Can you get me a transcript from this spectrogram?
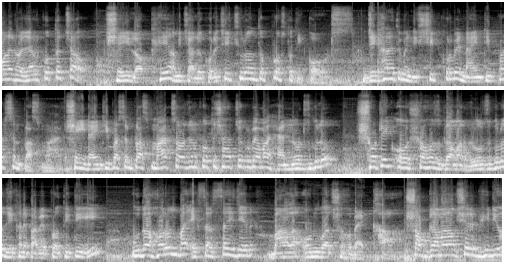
মানের রেজাল্ট করতে চাও? সেই লক্ষ্যে আমি চালু করেছি চূড়ান্ত প্রস্তুতি কোর্স, যেখানে তুমি নিশ্চিত করবে নাইনটি পার্সেন্ট প্লাস মার্ক সেই নাইনটি পার্সেন্ট প্লাস মার্কস অর্জন করতে সাহায্য করবে আমার হ্যান্ড নোটসগুলো, সঠিক ও সহজ গ্রামার রুলসগুলো, যেখানে পাবে প্রতিটি উদাহরণ বা এক্সারসাইজের বাংলা অনুবাদ সহ ব্যাখ্যা। সব গ্রামার অংশের ভিডিও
